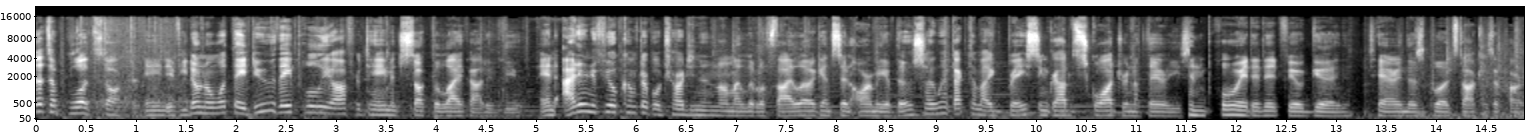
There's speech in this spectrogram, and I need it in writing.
That's a Bloodstalker. And if you don't know what they do, they pull you off your tame and suck the life out of you. And I didn't feel comfortable charging in on my little Thyla against an army of those, so I went back to my base and grabbed a squadron of Theries. And boy, did it feel good, tearing those Bloodstalkers apart.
